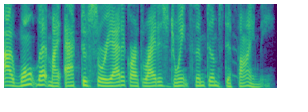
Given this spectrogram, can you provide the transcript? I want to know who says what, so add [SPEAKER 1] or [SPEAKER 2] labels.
[SPEAKER 1] I won't let my active psoriatic arthritis joint symptoms define me.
